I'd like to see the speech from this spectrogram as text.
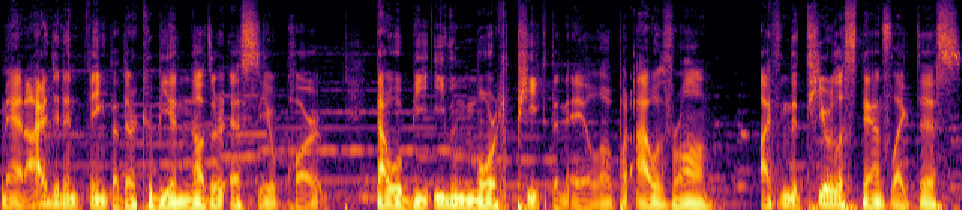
Man, I didn't think that there could be another SAO part that would be even more peak than ALO, but I was wrong. I think the tier list stands like this.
